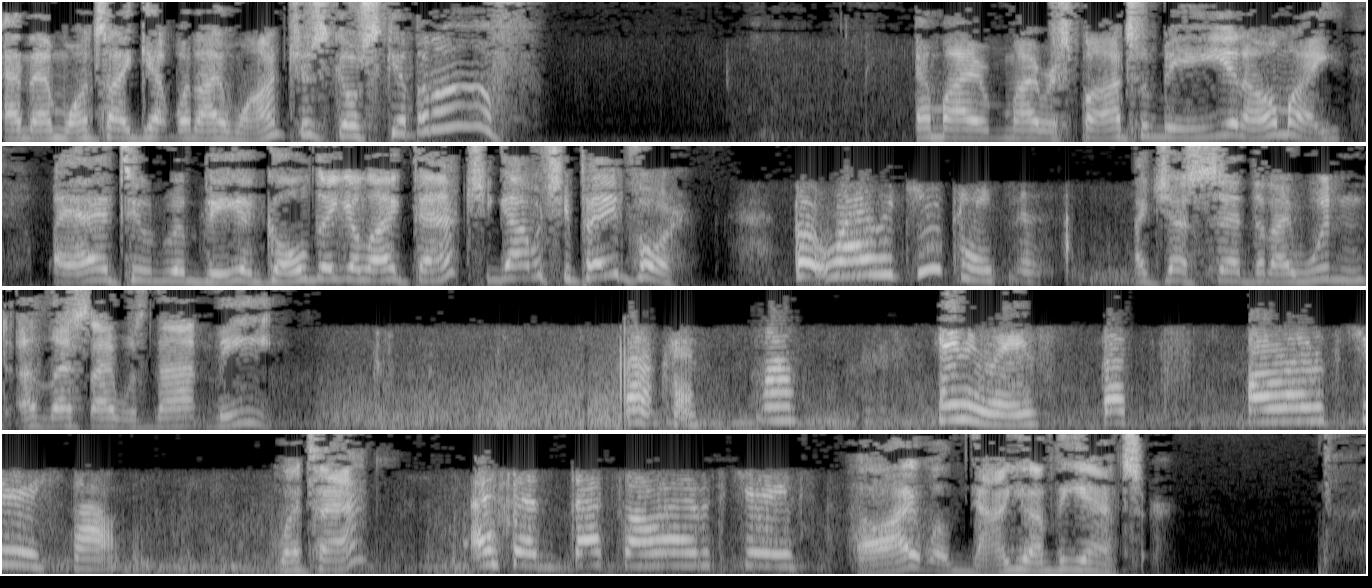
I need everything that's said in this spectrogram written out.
And then once I get what I want, just go skipping off. And my, my response would be, you know, my, my attitude would be a gold digger like that. She got what she paid for. But why would you pay for that? I just said that I wouldn't unless I was not me. Okay. Well, anyways, that's all I was curious about. What's that? I said that's all I was curious. All right, well, now you have the answer.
